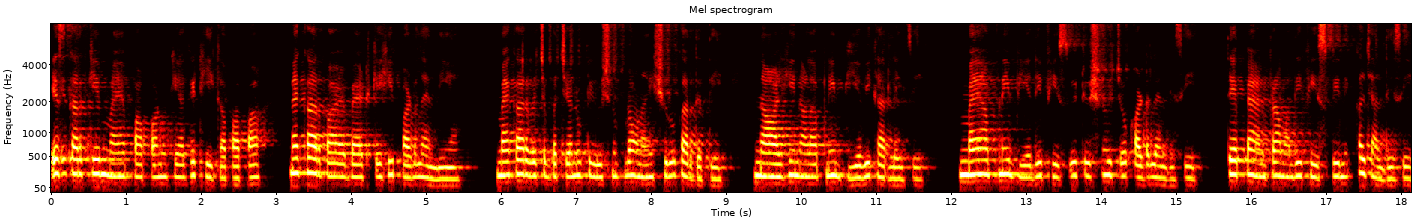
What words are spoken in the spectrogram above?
ਇਸ ਕਰਕੇ ਮੈਂ ਪਾਪਾ ਨੂੰ ਕਿਹਾ ਕਿ ਠੀਕ ਆ ਪਾਪਾ, ਮੈਂ ਘਰ ਬਾਹਰ ਬੈਠ ਕੇ ਹੀ ਪੜ੍ਹ ਲੈਂਦੀ ਆ ਮੈਂ ਘਰ ਵਿੱਚ ਬੱਚਿਆਂ ਨੂੰ ਟਿਊਸ਼ਨ ਪੜਾਉਣਾ ਹੀ ਸ਼ੁਰੂ ਕਰ ਦਿੱਤੀ। ਨਾਲ ਹੀ ਨਾਲ ਆਪਣੀ ਬੀਏ ਵੀ ਕਰ ਲਈ ਸੀ। ਮੈਂ ਆਪਣੀ ਬੀਏ ਦੀ ਫੀਸ ਵੀ ਟਿਊਸ਼ਨ ਵਿੱਚੋਂ ਕੱਢ ਲੈਂਦੀ ਸੀ ਤੇ ਭੈਣ ਭਰਾਵਾਂ ਦੀ ਫੀਸ ਵੀ ਨਿਕਲ ਜਾਂਦੀ ਸੀ।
